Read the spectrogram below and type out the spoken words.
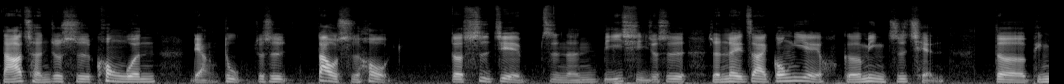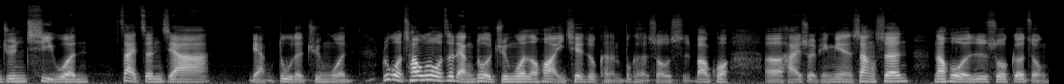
达成，就是控温两度，就是到时候的世界只能比起就是人类在工业革命之前的平均气温再增加两度的均温。如果超过这两度的均温的话，一切就可能不可收拾，包括呃海水平面上升，那或者是说各种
